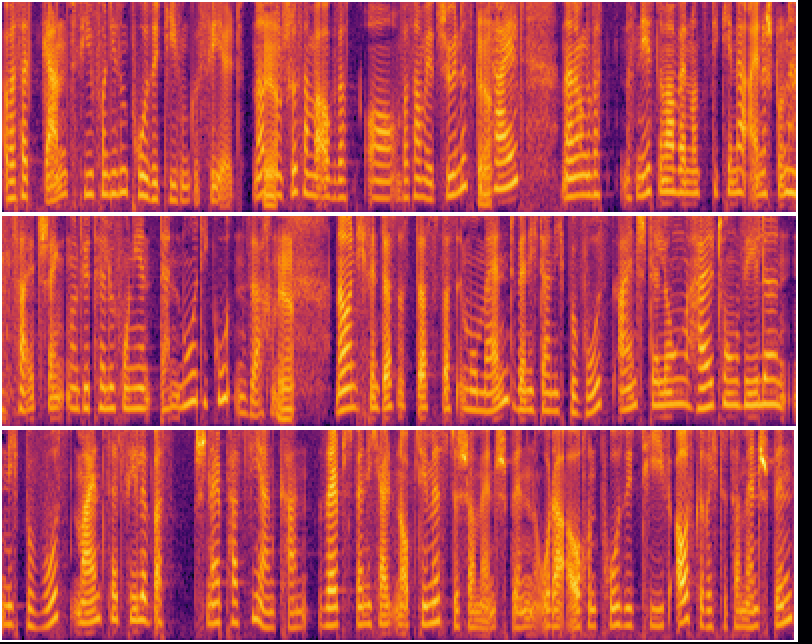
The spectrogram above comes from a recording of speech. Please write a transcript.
Aber es hat ganz viel von diesem Positiven gefehlt. Ne? Ja. Zum Schluss haben wir auch gesagt, oh, was haben wir jetzt Schönes Ja. geteilt? Und dann haben wir gesagt, das nächste Mal, wenn uns die Kinder eine Stunde Zeit schenken und wir telefonieren, dann nur die guten Sachen. Ja. Na, und ich finde, das ist das, was im Moment, wenn ich da nicht bewusst Einstellungen, Haltung wähle, nicht bewusst Mindset wähle, was schnell passieren kann. Selbst wenn ich halt ein optimistischer Mensch bin oder auch ein positiv ausgerichteter Mensch bin,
